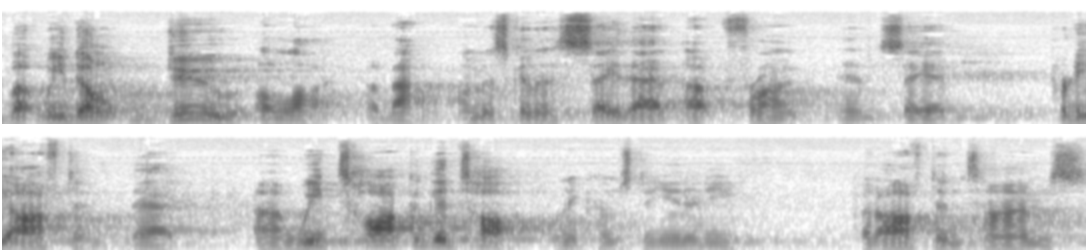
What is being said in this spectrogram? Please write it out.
but we don't do a lot about. I'm just going to say that up front and say it pretty often that uh, we talk a good talk when it comes to unity, but oftentimes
